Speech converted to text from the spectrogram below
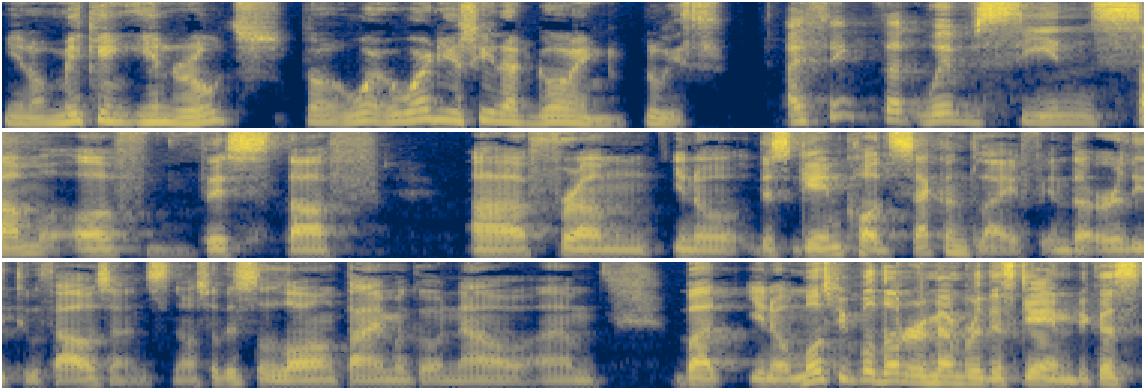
you know making inroads? So where, where do you see that going luis i think that we've seen some of this stuff uh, from you know this game called Second Life in the early 2000s. No, so this is a long time ago now. Um, but you know most people don't remember this game because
